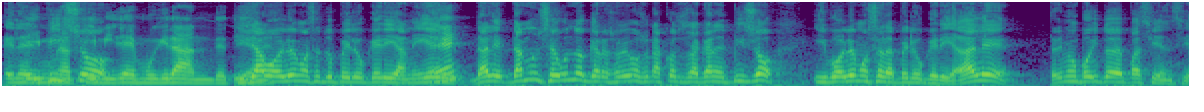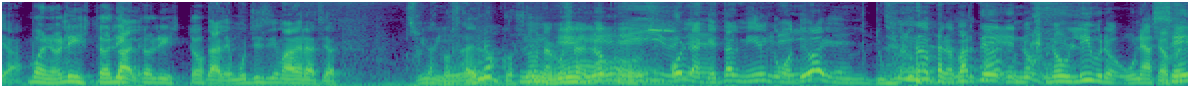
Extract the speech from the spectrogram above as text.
en el piso. Una timidez muy grande. Y tiene. ya volvemos a tu peluquería, Miguel. ¿Eh? Dale, dame un segundo que resolvemos unas cosas acá en el piso y volvemos a la peluquería. Dale, tenemos un poquito de paciencia. Bueno, listo, listo, Dale, listo. Dale, muchísimas gracias. Es una cosa de locos. No, ¿eh? una cosa de locos. Increíble. Hola, ¿qué tal, Miguel? ¿Cómo te va? No, no, pero aparte, eh, no, no un libro, una No, pero tiene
